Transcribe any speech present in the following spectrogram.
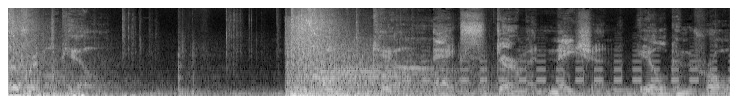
Triple kill. Overkill. Exterminate. nation he'll control.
